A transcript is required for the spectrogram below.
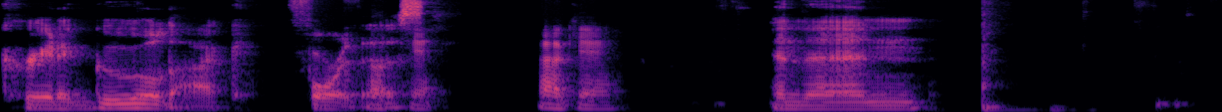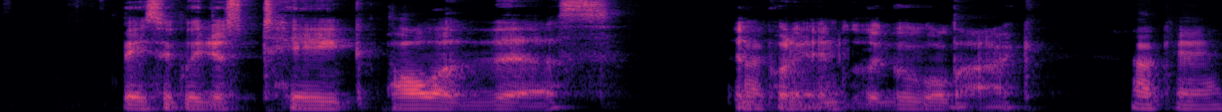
create a Google Doc for this, Okay. Okay. and then basically just take all of this and put it into the Google Doc, Okay.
